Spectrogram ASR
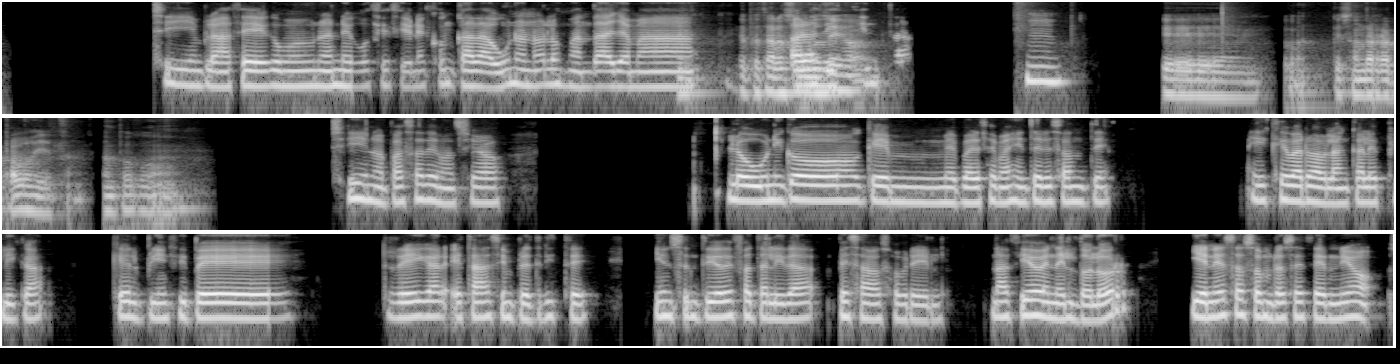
Sí, en plan hace como unas negociaciones con cada uno, ¿no? Los manda a llamar Después están los segundos hijos. Mm. Que, bueno, que son derrotados y ya está. Tampoco. Sí, no pasa demasiado. Lo único que me parece más interesante es que Barba Blanca le explica que el príncipe Rhaegar estaba siempre triste y un sentido de fatalidad pesaba sobre él. Nació en el dolor y en esa sombra se cernió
